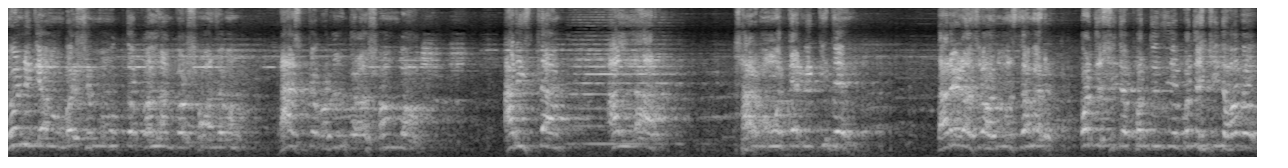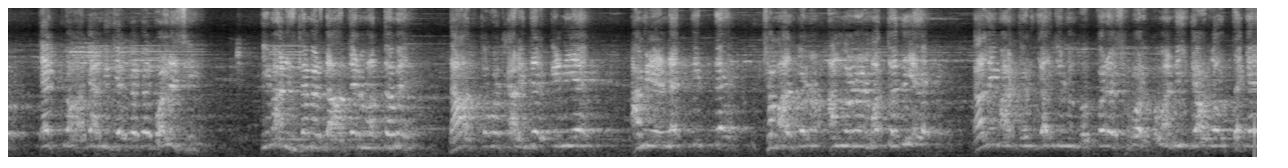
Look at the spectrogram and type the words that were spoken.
দুর্নীতি এবং বৈষম্য মুক্ত কল্যাণকর সমাজ এবং রাষ্ট্র গঠন করা সম্ভব। আর ইসলাম আল্লাহর সার্বভৌমত্বের ভিত্তিতে তারে রাসূল ইসলামের প্রতিষ্ঠিত পদ্ধতিতে প্রতিষ্ঠিত হবে, একটু আগে আমি যেভাবে বলেছি ইমান ইসলামের দাওয়াতের মাধ্যমে দাওয়াত কবরকারীদেরকে নিয়ে আমিরের নেতৃত্বে সমাজ গঠন আন্দোলনের মধ্য দিয়ে কালিমার দুর্জল ভোগ করে সবর কুমার নিজ থেকে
